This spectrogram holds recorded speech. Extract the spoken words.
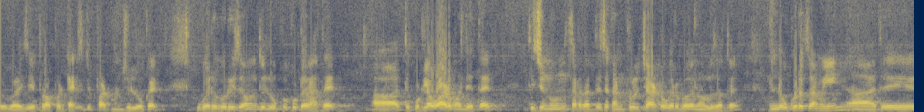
वेगळे जे प्रॉपर टॅक्स डिपार्टमेंटचे लोक आहेत घरोघरी जाऊन ते लोक कुठे राहत आहेत ते कुठल्या वार्डमध्ये येत आहेत त्याची नोंद करतात. त्याचं कंट्रोल चार्ट वगैरे बनवलं जातं. आणि लवकरच आम्ही ते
